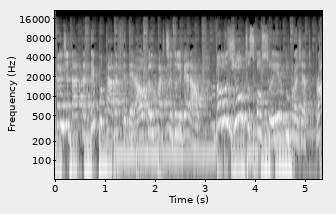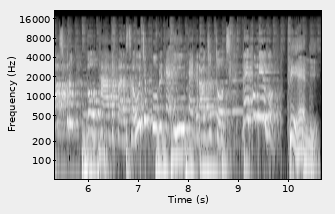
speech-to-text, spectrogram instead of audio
candidata a deputada federal pelo Partido Liberal. Vamos juntos construir um projeto próspero, voltado para a saúde pública e integral de todos. Vem comigo! PL.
